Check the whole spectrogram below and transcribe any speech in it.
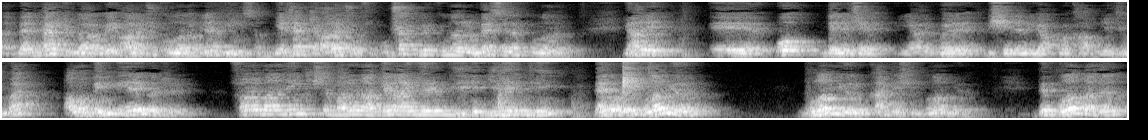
Yani ben her türlü arabayı, aracı kullanabilen bir insanım. Yeter ki araç olsun. Uçak bile kullanırım, verseler kullanırım. Yani eee, o derece yani böyle bir şeyleri yapma kabiliyetim var. Ama beni bir yere götürün. Sonra bana deyin ki işte Baron abi gel aynı yere gidelim, gidelim deyin. Ben orayı bulamıyorum. Bulamıyorum kardeşim, bulamıyorum. Ve bulamadığım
